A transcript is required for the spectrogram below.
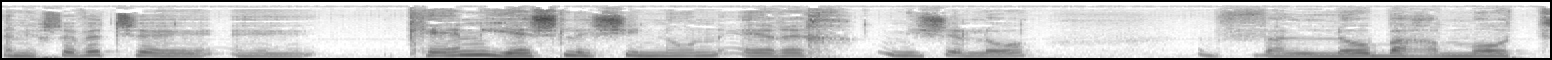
אני חושבת שכן אה, יש לשינון ערך משלו, אבל לא ברמות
